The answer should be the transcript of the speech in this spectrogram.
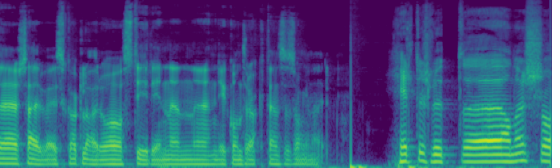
uh, Skjervøy skal klare å styre inn en ny kontrakt denne sesongen her. Helt til slutt, uh, Anders, så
